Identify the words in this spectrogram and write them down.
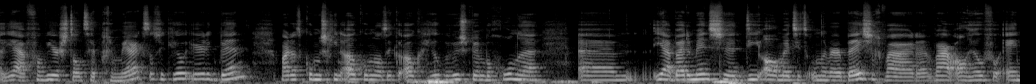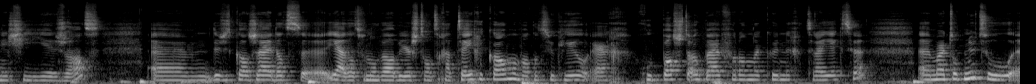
uh, ja, van weerstand heb gemerkt, als ik heel eerlijk ben. Maar dat komt misschien ook omdat ik ook heel bewust ben begonnen ehm, ja, bij de mensen die al met dit onderwerp bezig waren, waar al heel veel energie zat. Um, dus het kan zijn dat, ja, dat we nog wel weerstand gaan tegenkomen, wat natuurlijk heel erg goed past ook bij veranderkundige trajecten. Uh, maar tot nu toe uh,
